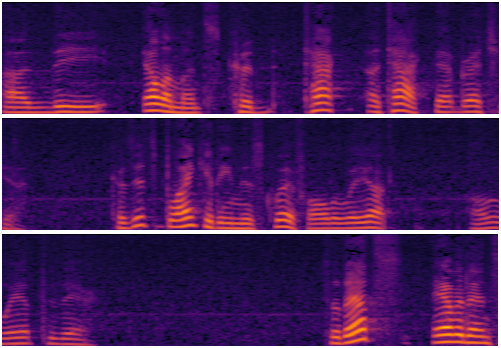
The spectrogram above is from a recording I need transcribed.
uh, the elements could attack, attack that breccia. Because it's blanketing this cliff all the way up, all the way up to there. So that's evidence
